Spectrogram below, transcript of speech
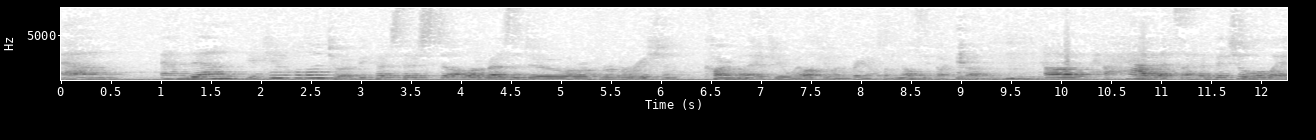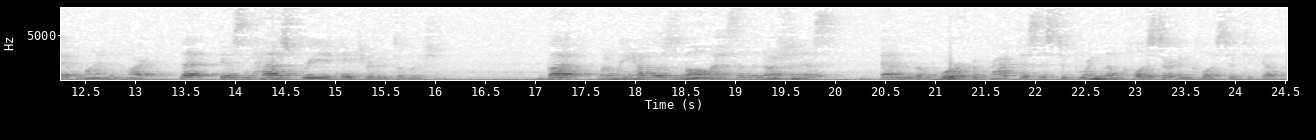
And and then you can't hold on to it because there's still a residue or a reverberation karma, if you will, if you want to bring up something else you talked about, of a habit, a habitual way of mind and heart that is has greed, hatred, or delusion. But when we have those moments, and the notion is, and the work of practice is to bring them closer and closer together.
